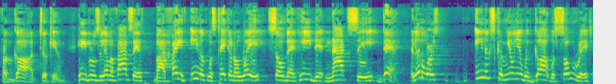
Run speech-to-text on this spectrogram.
for God took him." Hebrews 11:5 says, "By faith Enoch was taken away so that he did not see death." In other words, Enoch's communion with God was so rich,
